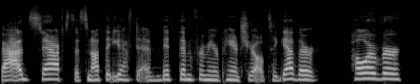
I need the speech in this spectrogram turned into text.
bad snacks. It's not that you have to omit them from your pantry altogether. However,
